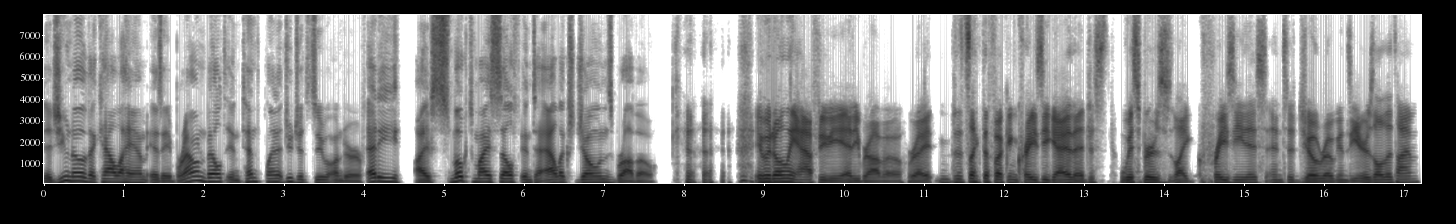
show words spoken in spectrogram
Did you know that Callaham is a brown belt in 10th Planet Jiu Jitsu under Eddie? I've smoked myself into Alex Jones Bravo. it would only have to be Eddie Bravo, right? It's like the fucking crazy guy that just whispers like craziness into Joe Rogan's ears all the time.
